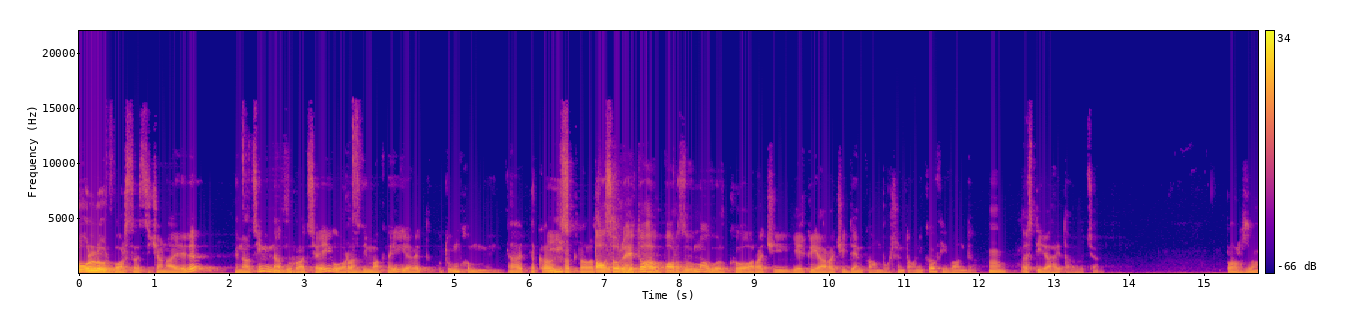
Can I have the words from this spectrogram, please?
բոլոր բարձրաստիճան այրերը գնացին ինագուրացիայի ու առանց դիմակների եւ այդ ուտում խմում էին։ Այդ նկարը շատ տարածված։ 10 օր հետո հա պարզվում է, որ քո առաջի երկրի առաջի դեմքը ամբողջ ընտանիքով հիվանդ է։ Հմ, Ըստ իր հայտարարության։ Պարզա։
